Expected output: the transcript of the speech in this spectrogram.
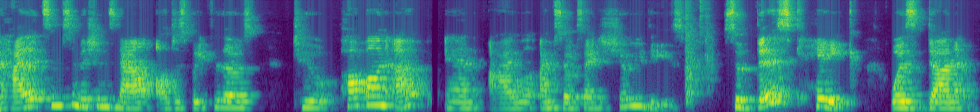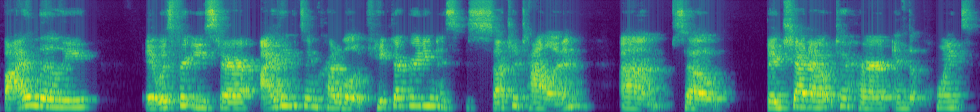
to highlight some submissions now. I'll just wait for those to pop on up and I will I'm so excited to show you these. So this cake was done by Lily. It was for Easter. I think it's incredible. Cake decorating is such a talent. Um, so big shout out to her and the points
